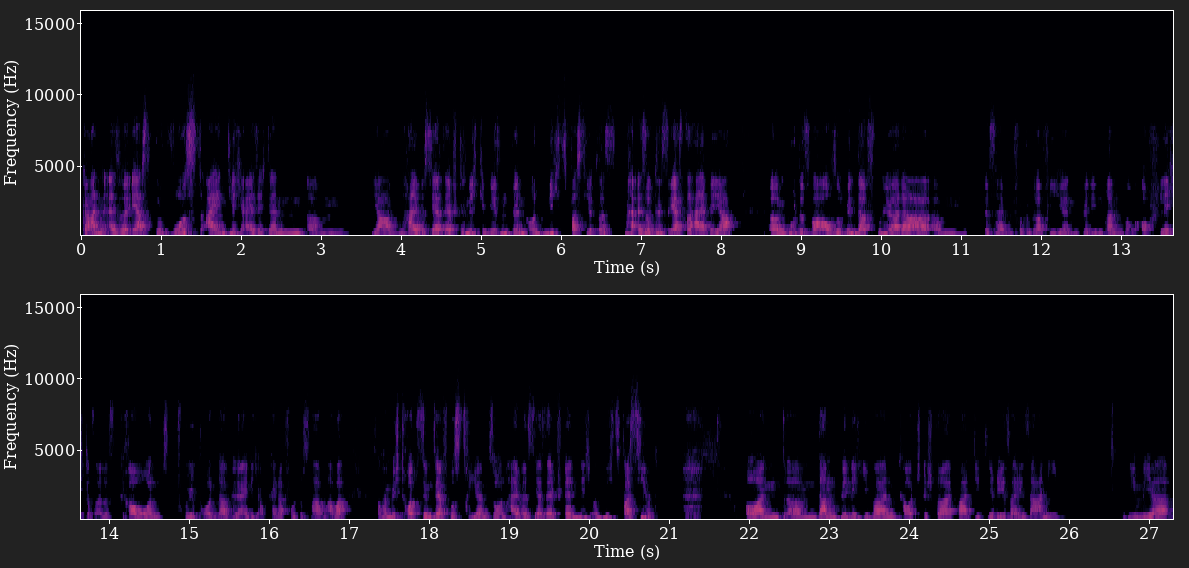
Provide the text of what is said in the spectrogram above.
gar, also erst bewusst eigentlich, als ich dann ähm, ja, ein halbes Jahr selbstständig gewesen bin und nichts passiert ist. Also das erste halbe Jahr, ähm, gut, es war auch so Winter, Frühjahr, da ähm, ist halt mit Fotografie hier in Berlin-Brandenburg auch schlecht, ist alles grau und trüb und da will eigentlich auch keiner Fotos haben, aber es war für mich trotzdem sehr frustrierend, so ein halbes Jahr selbstständig und nichts passiert. Und ähm, dann bin ich über einen Coach gestolpert, die Theresa Esani, die mir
